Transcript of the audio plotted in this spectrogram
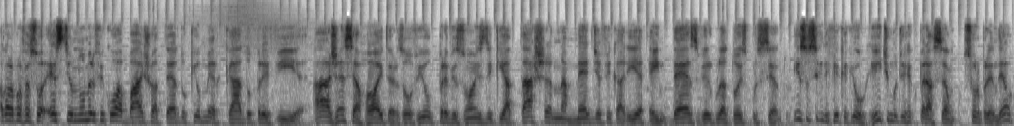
Agora, professor, este número ficou abaixo até do que o mercado previa. A agência Reuters ouviu previsões de que a taxa na média ficaria em 10,2%. Isso significa que o ritmo de recuperação surpreendeu?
